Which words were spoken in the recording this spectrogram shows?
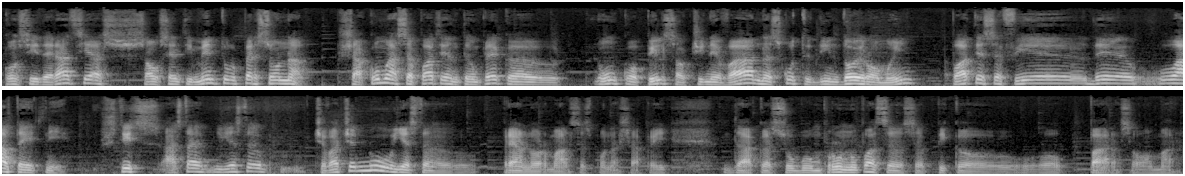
considerația sau sentimentul personal. Și acum se poate întâmple că un copil sau cineva născut din doi români poate să fie de o altă etnie. Știți, asta este ceva ce nu este prea normal, să spun așa, că dacă sub un prun nu poate să, să pică o, o pară sau o mară.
